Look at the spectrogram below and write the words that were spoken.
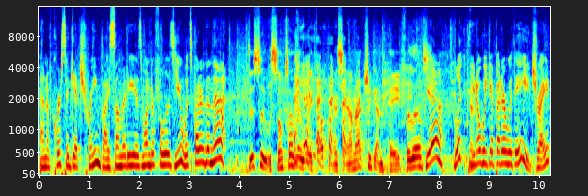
and of course, to get trained by somebody as wonderful as you. What's better than that? This is sometimes I wake up and I say, I'm actually getting paid for this. Yeah. Look, you know, we get better with age, right?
